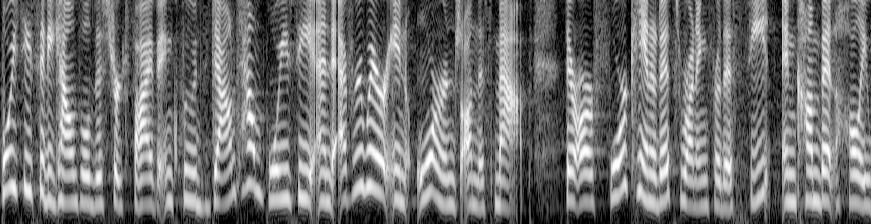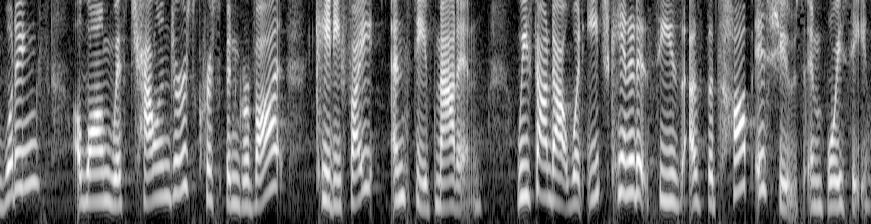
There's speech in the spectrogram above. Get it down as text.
Boise City Council District 5 includes downtown Boise and everywhere in orange on this map. There are four candidates running for this seat, incumbent Holli Woodings, along with challengers Crispin Gravatt, Katie Fite, and Steve Madden. We found out what each candidate sees as the top issues in Boise.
